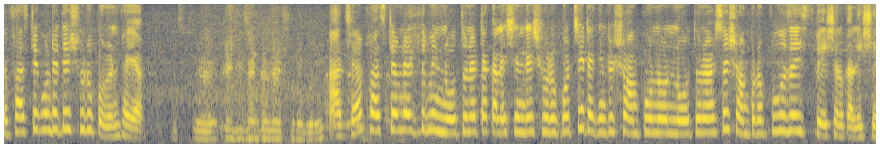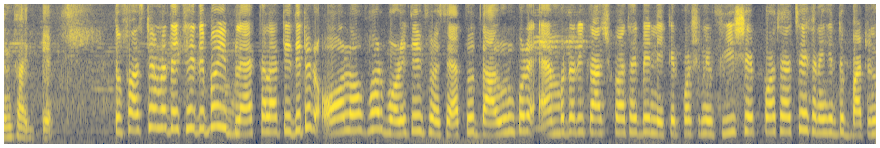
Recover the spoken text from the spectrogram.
তো ফার্স্টে কোনটা দিয়ে শুরু করবেন ভাইয়া? আচ্ছা ফার্স্টে আমরা একদমই নতুন একটা কালেকশন দিয়ে শুরু করছি। এটা কিন্তু সম্পূর্ণ নতুন আসছে সম্পূর্ণ পুজো স্পেশাল কালেকশন থাকবে। তো ফার্স্টে আমরা দেখিয়ে দেবো এই ব্ল্যাক কালারটি যেটার অল ওভার বডিতেই ফেরছে এত দারুণ করে এমব্রয়ডারি কাজ করা থাকবে নেকের পশনে ভি শেপ করা আছে এখানে কিন্তু বাটন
